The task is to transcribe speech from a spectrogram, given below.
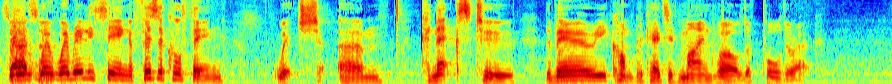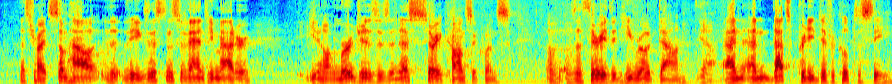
So, Yeah, we're, so- we're, we're really seeing a physical thing which um, connects to the very complicated mind world of Paul Dirac. That's right. Somehow the, the existence of antimatter, you know, emerges as a necessary consequence of, of the theory that he wrote down. Yeah. And, and that's pretty difficult to see,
